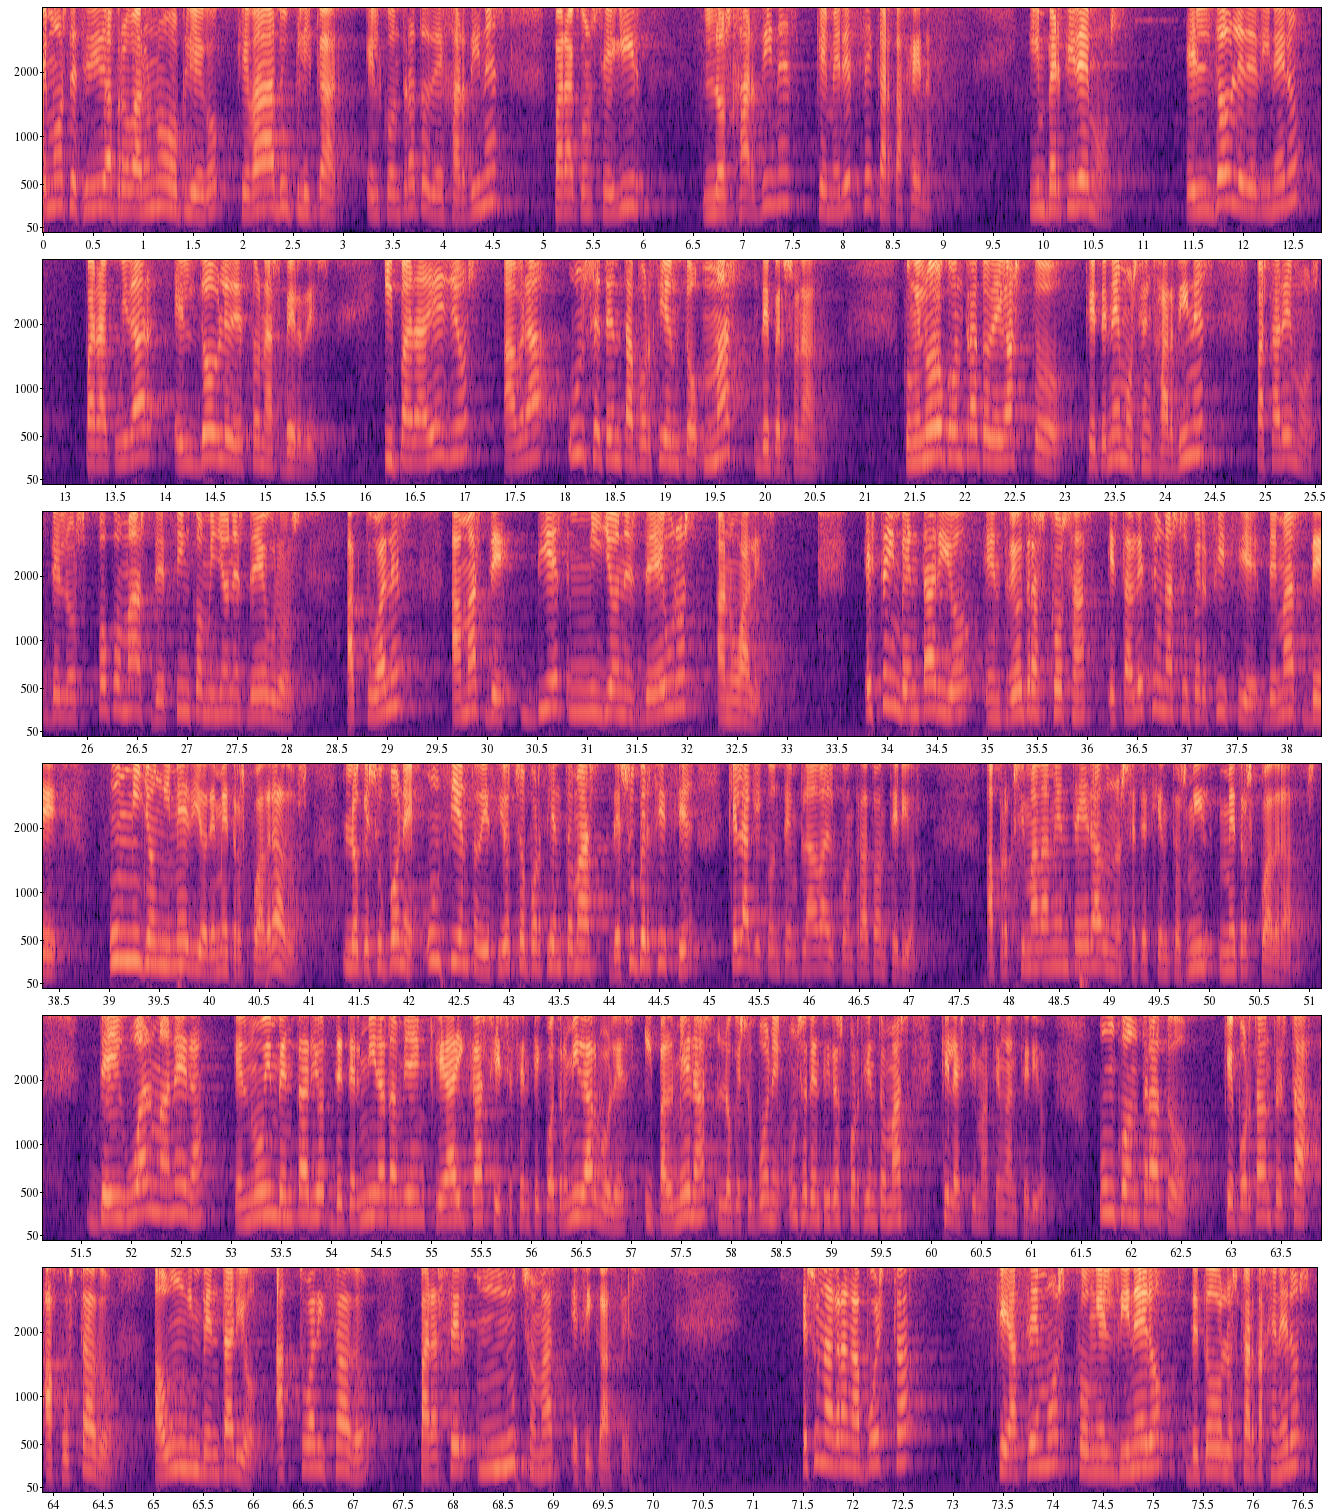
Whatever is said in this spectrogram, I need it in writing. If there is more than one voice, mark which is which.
Speaker 1: hemos decidido aprobar un nuevo pliego que va a duplicar el contrato de jardines para conseguir los jardines que merece Cartagena. Invertiremos el doble de dinero para cuidar el doble de zonas verdes y para ellos habrá un 70% más de personal. Con el nuevo contrato de gasto que tenemos en jardines, pasaremos de los poco más de 5 millones de euros actuales a más de 10 millones de euros anuales. Este inventario, entre otras cosas, establece una superficie de más de un millón y medio de metros cuadrados, lo que supone un 118% más de superficie que la que contemplaba el contrato anterior. Aproximadamente era de unos 700.000 metros cuadrados. De igual manera, el nuevo inventario determina también que hay casi 64.000 árboles y palmeras, lo que supone un 72% más que la estimación anterior. Un contrato que, por tanto, está ajustado a un inventario actualizado para ser mucho más eficaces. Es una gran apuesta que hacemos con el dinero de todos los cartageneros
